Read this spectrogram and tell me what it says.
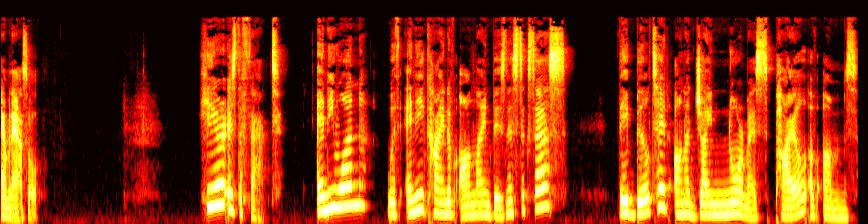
am an asshole here is the fact anyone with any kind of online business success they built it on a ginormous pile of ums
